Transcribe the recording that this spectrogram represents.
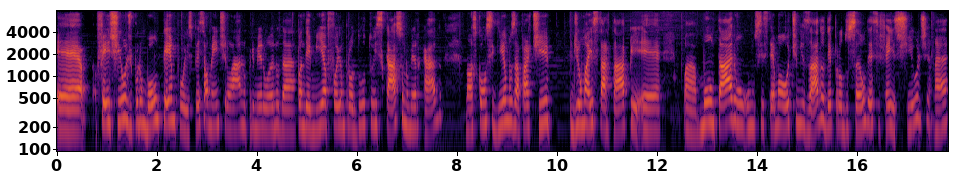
É, Face Shield por um bom tempo, especialmente lá no primeiro ano da pandemia, foi um produto escasso no mercado. Nós conseguimos, a partir de uma startup, é, montar um, um, sistema otimizado de produção desse Face Shield, né?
